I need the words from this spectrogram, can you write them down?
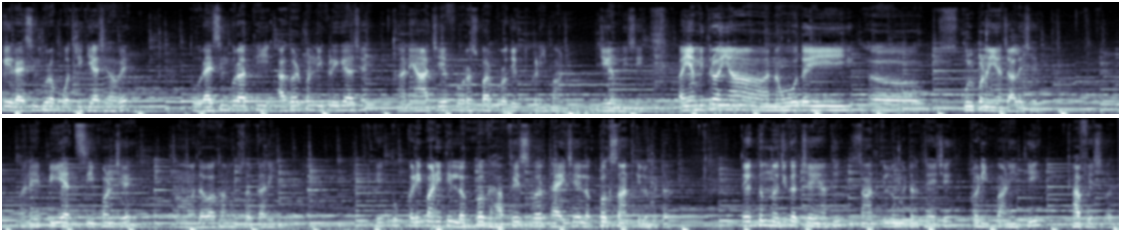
કે રાયસિંગપુરા પહોંચી ગયા છે હવે. તો રાયસિંગપુરાથી આગળ પણ નીકળી ગયા છે અને આ છે forest park project Kadipani, GMDC. અહીંયા મિત્ર, અહીંયા નવોદય સ્કૂલ પણ અહીંયા ચાલે છે. અને પીએચસી પણ છે દવાખાનું સરકારી. કે તો કડીપાણીથી લગભગ હાફેશ્વર થાય છે, લગભગ સાત કિલોમીટર. તો એકદમ નજીક જ છે અહીંયાથી, સાત કિલોમીટર થાય છે કડીપાણીથી હાફેશ્વર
